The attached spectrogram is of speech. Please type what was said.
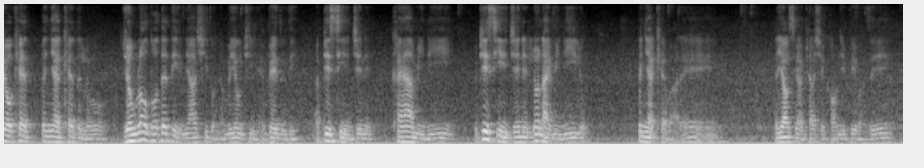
ပြောခဲ့ပညာခဲ့တယ်လို့ ယုံလောက်သောသက်တည်အများရှိတော့လည်းမယုံကြည်နဲ့ဘယ်သူသည်အပြစ်စီရင်ခြင်းနဲ့ခံရမည်နီအပြစ်စီရင်ခြင်းနဲ့လွတ်နိုင်မည်နီလို့ပညာခဲ့ပါတယ်အရောက်ဆရာဖျားရှိကောင်းကြီးပေးပါစေ။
